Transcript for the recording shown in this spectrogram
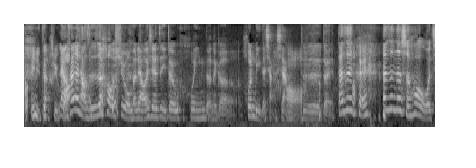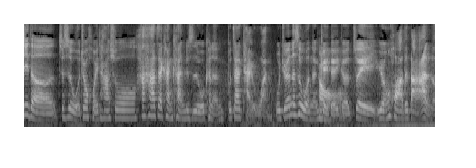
关于这句话，两三个小时是后续，我们聊一些自己对婚姻的那个婚礼的想象。哦，对对对对。但是.但是那时候我记得，就是我就回他说，哈哈，再看看，就是我可能不在台湾。我觉得那是我能给的一个最圆滑的答案了。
